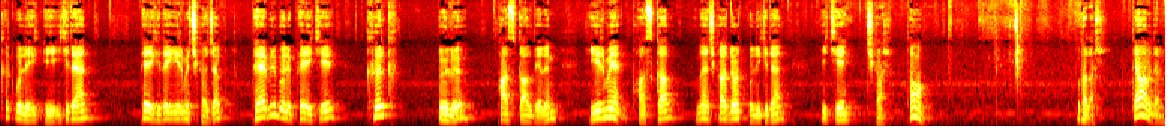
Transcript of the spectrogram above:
40 bölü 2'den P2'de 20 çıkacak. P1 bölü P2 40 bölü Pascal diyelim. 20 Pascal. Bundan çıkar 4 bölü 2'den 2 çıkar. Tamam. Bu kadar. Devam edelim.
